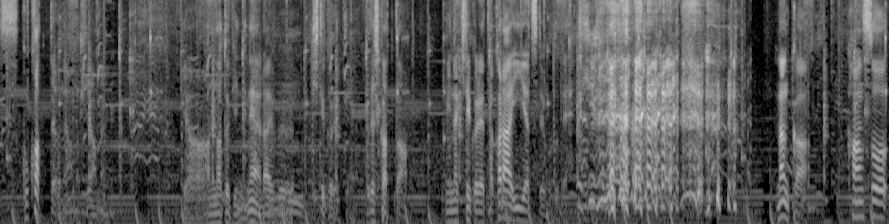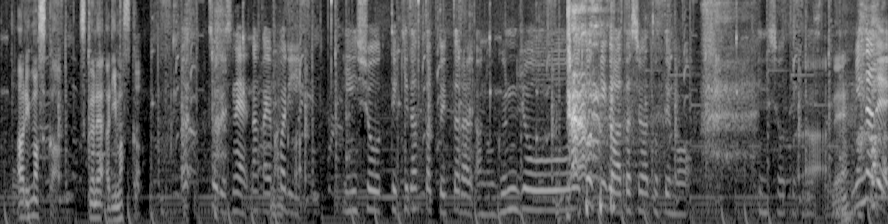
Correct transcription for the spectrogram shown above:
すごかったよねあの日雨。いやーあんな時にねライブ来てくれて嬉しかった。みんな来てくれたからいいやつということで。なんか感想ありますか？つくねありますか？あそうですね。なんかやっぱり印象的だったと言ったらあの群青の時が私はとても印象的でしたね。みんなで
